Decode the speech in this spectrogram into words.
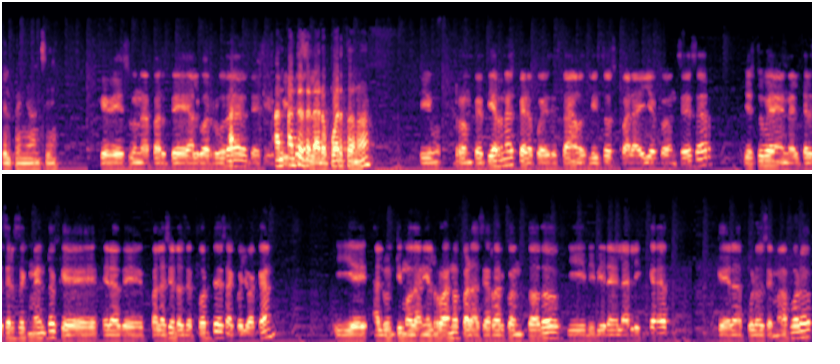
El Peñón, sí. que es una parte algo ruda de circuito. An- antes del aeropuerto, ¿no? Sí, rompe piernas, pero pues estábamos listos para ello con César. Yo estuve en el tercer segmento que era de Palacio de los Deportes a Coyoacán y eh, al último Daniel Ruano para cerrar con todo y vivir el Alicat que era puro semáforo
